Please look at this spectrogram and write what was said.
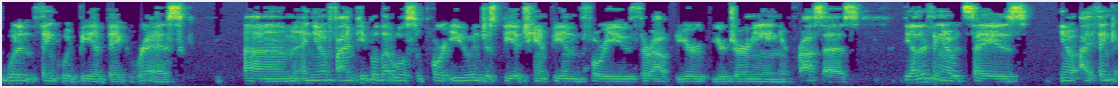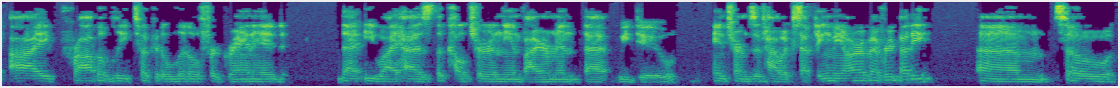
wouldn't think would be a big risk. Um, and you know, find people that will support you and just be a champion for you throughout your your journey and your process. The other thing I would say is, you know, I think I probably took it a little for granted that EY has the culture and the environment that we do in terms of how accepting we are of everybody. Um, so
